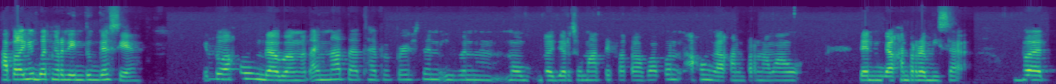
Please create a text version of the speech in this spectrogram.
apalagi buat ngerjain tugas ya. Itu aku nggak banget. I'm not that type of person even mau belajar sumatif atau apa pun aku nggak akan pernah mau dan nggak akan pernah bisa. But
